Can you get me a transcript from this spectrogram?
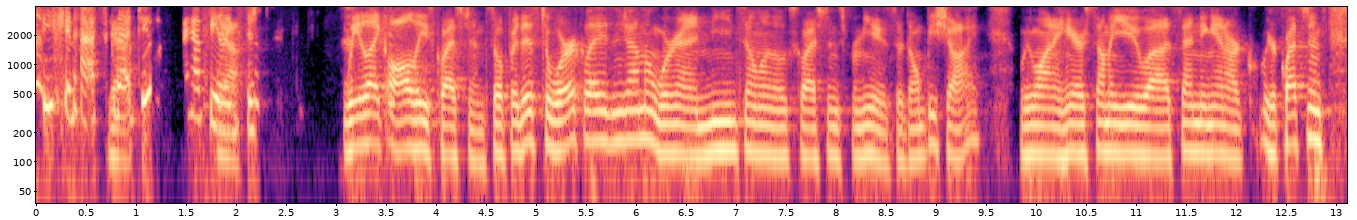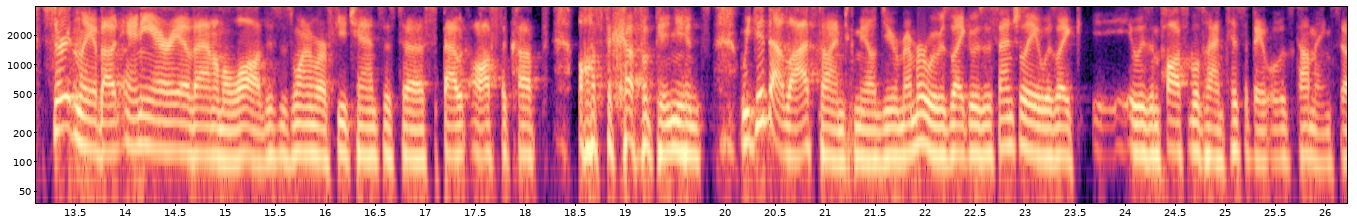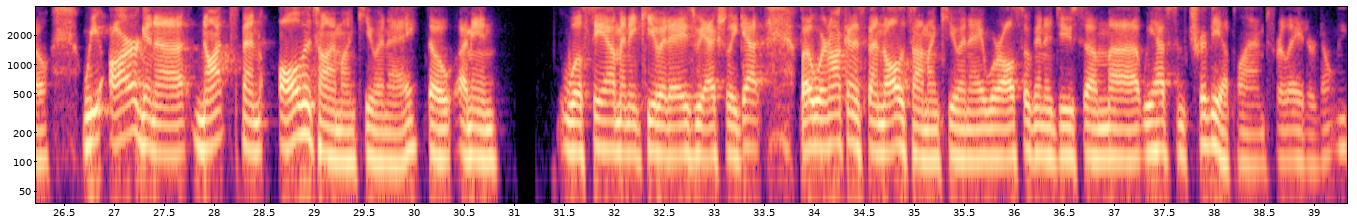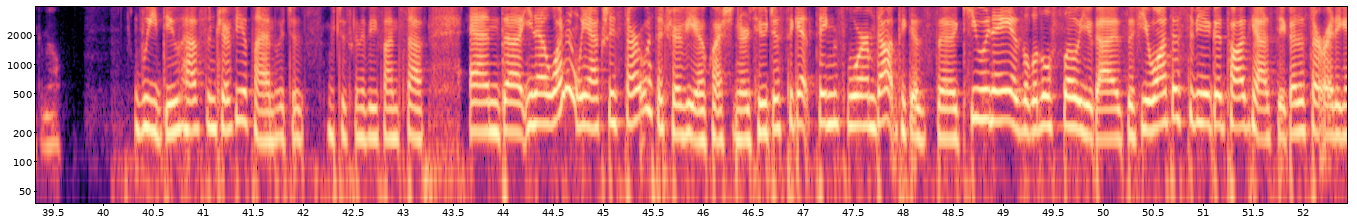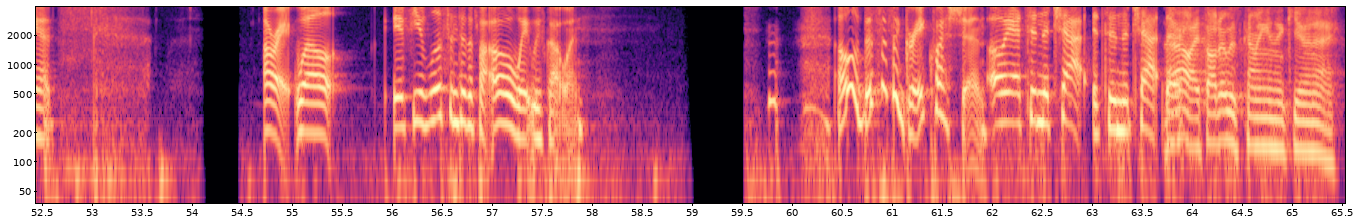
you can ask yeah. that too. I have feelings yeah. to we like all these questions. So for this to work, ladies and gentlemen, we're going to need some of those questions from you. So don't be shy. We want to hear some of you uh, sending in our your questions, certainly about any area of animal law. This is one of our few chances to spout off the cuff, off the cuff opinions. We did that last time, Camille. Do you remember? It was like it was essentially it was like it was impossible to anticipate what was coming. So we are gonna not spend all the time on Q and A, though. I mean we'll see how many q and a's we actually get but we're not going to spend all the time on q&a we're also going to do some uh, we have some trivia planned for later don't we camille we do have some trivia planned, which is which is going to be fun stuff. And uh, you know, why don't we actually start with a trivia question or two just to get things warmed up? Because the Q and A is a little slow, you guys. If you want this to be a good podcast, you got to start writing it. All right. Well, if you've listened to the po- oh wait, we've got one. Oh, this is a great question. Oh yeah, it's in the chat. It's in the chat there. Oh, I thought it was coming in the Q and A.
